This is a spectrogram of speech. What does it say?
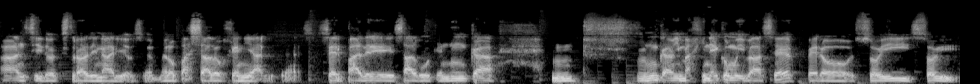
han sido extraordinarios. Me lo he pasado genial. Ser padre es algo que nunca, mm, nunca me imaginé cómo iba a ser, pero soy, soy,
